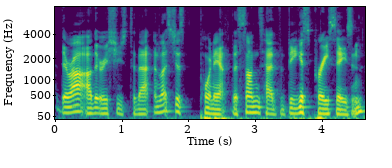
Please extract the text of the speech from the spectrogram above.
There are other issues to that, and let's just point out the Suns had the biggest preseason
